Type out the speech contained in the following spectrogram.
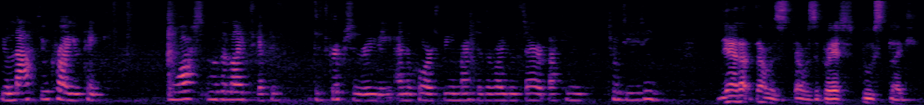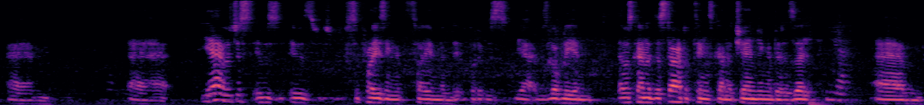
You'll laugh, you'll cry, you think. What was it like to get this description, really, and of course being marked as a rising star back in 2018? yeah, that that was that was a great boost. Like, um, uh, yeah, it was just it was it was surprising at the time, and it, but it was yeah, it was lovely, and that was kind of the start of things kind of changing a bit as well. Yeah, Um,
